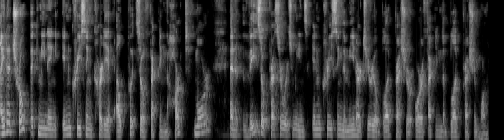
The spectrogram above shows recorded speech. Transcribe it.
Inotropic meaning increasing cardiac output, so affecting the heart more, and vasopressor, which means increasing the mean arterial blood pressure or affecting the blood pressure more.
